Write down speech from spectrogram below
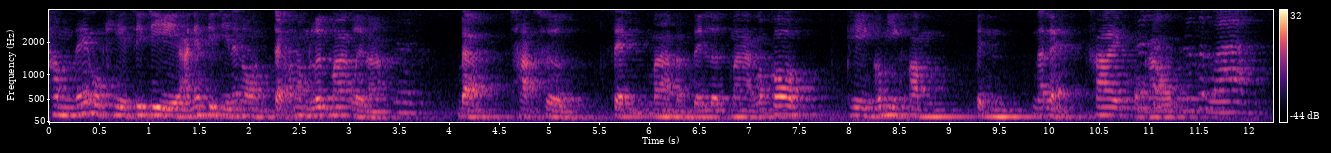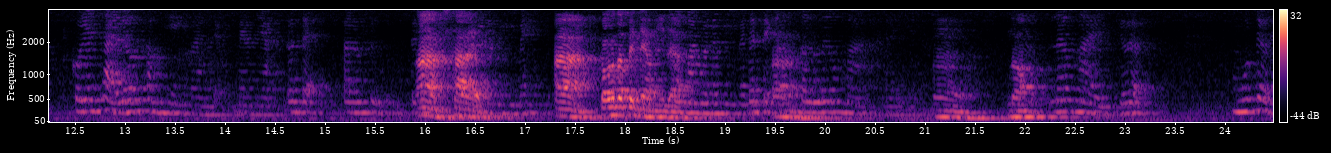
ทำได้โอเค CG อันนี้ CG แน่นอน แต่เขาทำเลิศมากเลยนะ เลยแบบฉากเชิงเซตมาแบบได้เลิศมาก แล้วก็เพลงก็มีความเป็นนั่นแหละค่ายของรู้สึเขากรู้สึกว่าโกลเด้นชายเริ่มทำเพลงมาแบบแนวเนี้ยตั้งแต่ตอนรู้สึกตั้งแต่อ่าใช่วันนามีไหมอ่า ก็จะเป็นแนวนี้ปแหละ ระมาณวันนามีไหมตั้งแต่อ่าตอนเริ่มมาอะไรเงี้ยเออเนาะ เริ่มมาก็แบบ มูดแบบ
